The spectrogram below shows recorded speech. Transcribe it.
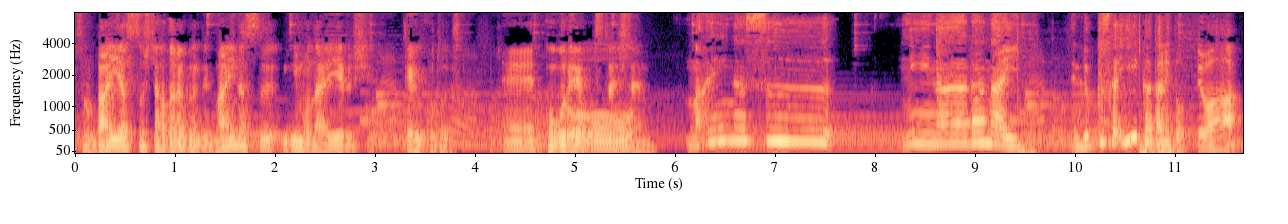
そのバイアスとして働くんで、マイナスにもなり得るし、っていうことですか？えー、ここでお伝えしたいの。マイナスにならない、ルックスがいい方にとっては、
